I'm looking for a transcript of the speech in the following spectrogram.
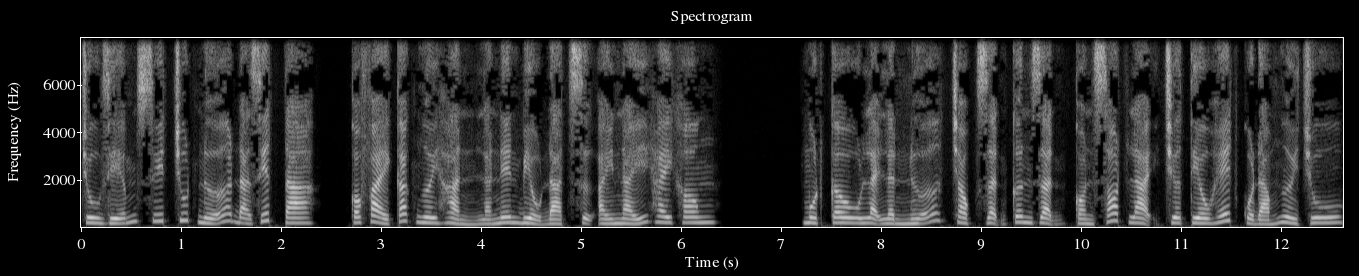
Chu Diễm suýt chút nữa đã giết ta, có phải các ngươi hẳn là nên biểu đạt sự áy náy hay không? Một câu lại lần nữa chọc giận cơn giận còn sót lại chưa tiêu hết của đám người Chu.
